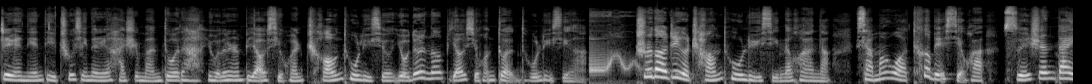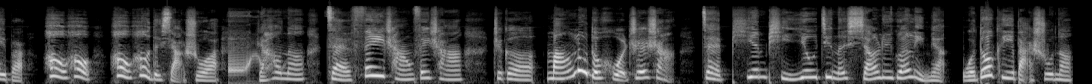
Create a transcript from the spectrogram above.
这个年底出行的人还是蛮多的，有的人比较喜欢长途旅行，有的人呢比较喜欢短途旅行啊。说到这个长途旅行的话呢，小猫我特别喜欢随身带一本厚厚厚厚的小说，然后呢，在非常非常这个忙碌的火车上，在偏僻幽静的小旅馆里面，我都可以把书呢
